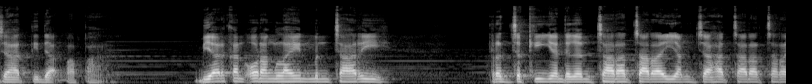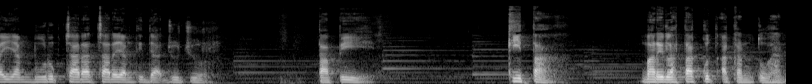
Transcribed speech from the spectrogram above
jahat tidak apa-apa. Biarkan orang lain mencari rezekinya dengan cara-cara yang jahat, cara-cara yang buruk, cara-cara yang tidak jujur. Tapi kita, marilah takut akan Tuhan.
